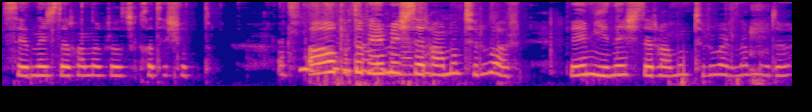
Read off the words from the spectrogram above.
Senin ejderhanla birazcık ateş ettim. Atayım Aa burada benim ejderhamın türü var. Benim yeni ejderhamın türü var lan burada.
